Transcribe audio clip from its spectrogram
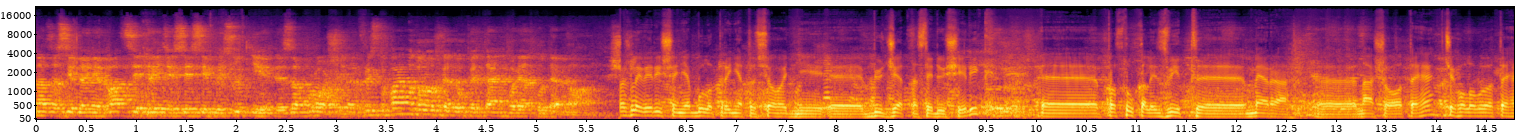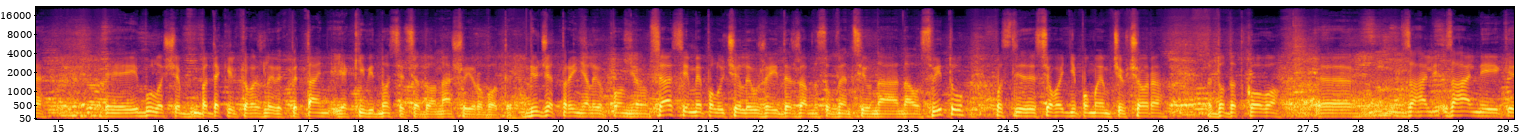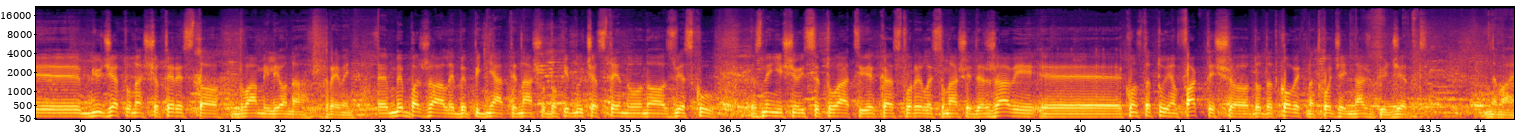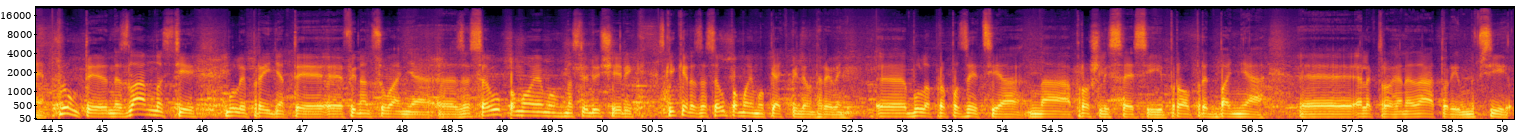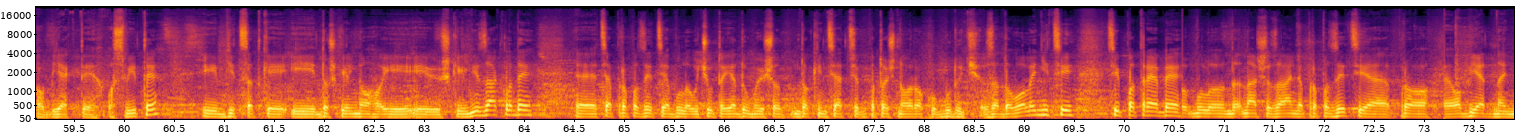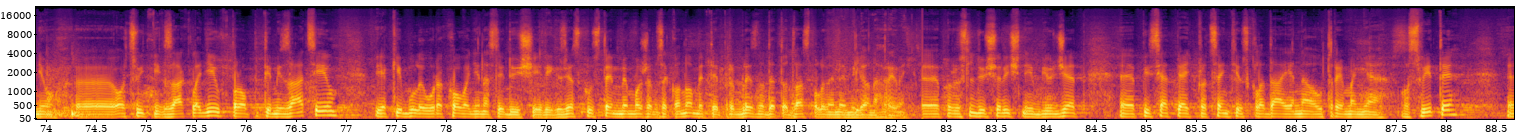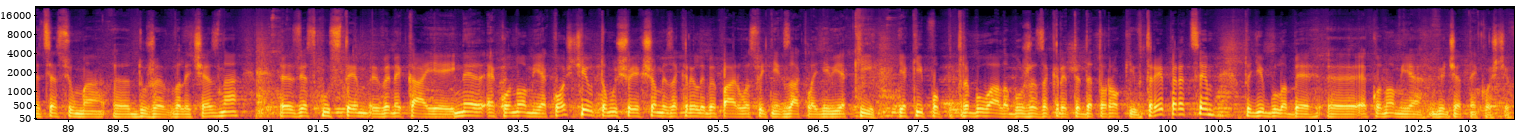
На засідання 23 сесії присутні запрошені. Приступаємо до розгляду питань порядку денного. Важливе рішення було прийнято сьогодні е, бюджет на слідуючий рік. Е, Послухали звіт е, мера нашого ОТГ чи голови ОТГ. І було ще декілька важливих питань, які відносяться до нашої роботи. Бюджет прийняли в повній сесії. Ми отримали вже і державну субвенцію на, на освіту сьогодні, по-моєму, чи вчора додатково. Загальний бюджет у нас 402 мільйона гривень. Е, Ми бажали би підняти нашу дохідну частину на зв'язку з нинішньою ситуацією, яка створилась у нашій державі. Е, Констатуємо факти, що додаткових надходжень наш бюджет немає. Пункти незламності були прийняті е, фінансування е, ЗСУ, по-моєму, на слідуючий рік. Скільки ЗСУ, по-моєму, 5 мільйон гривень. Е, Була пропозиція на прошлій сесії про придбання електрогенераторів на всі об'єкти освіти, і в дітсадки, і дошкільного, і, в шкільні заклади. Е, Ця пропозиція була учута. Я думаю, що до кінця цього поточного року будуть задоволені ці, ці потреби. Була наша загальна пропозиція про об'єднанню е, освітніх закладів, про оптимізацію, які були ураховані на слідуючий рік. В зв'язку з тим ми можемо зекономити приблизно десь 2,5 мільйона гривень. Е, Про слідуючорічний бюджет е, 55% складає на утримання освіти. Ця сума дуже величезна. Е, В зв'язку з тим виникає не економія коштів, тому що якщо ми закрили би пару освітніх закладів, які, які потребувало б уже закрити дето років три перед цим, тоді була би е, економія бюджетних коштів.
